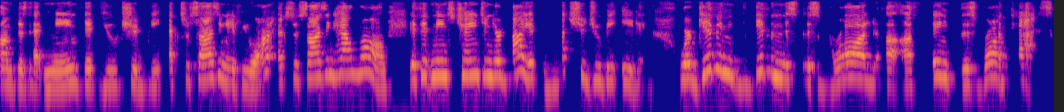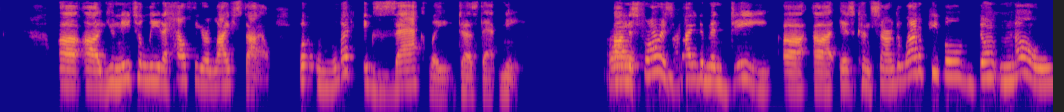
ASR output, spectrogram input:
um, does that mean that you should be exercising? If you are exercising, how long? If it means changing your diet, what should you be eating? We're giving given this this broad uh, uh, thing, this broad task. Uh, uh, you need to lead a healthier lifestyle. But what exactly does that mean? Right. Um, as far as vitamin D uh, uh, is concerned, a lot of people don't know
